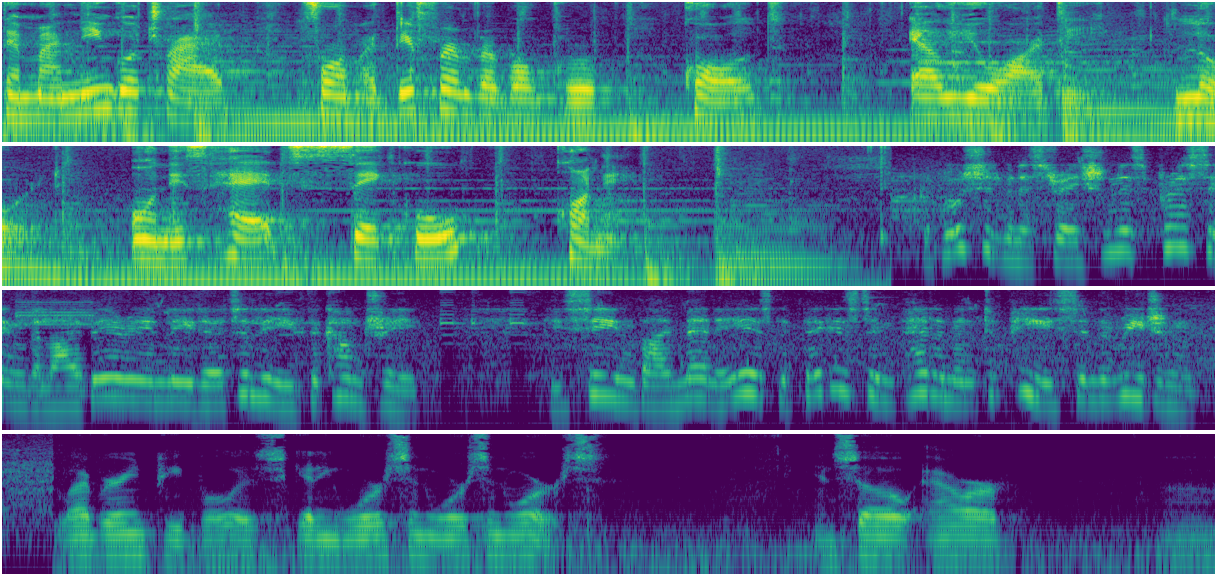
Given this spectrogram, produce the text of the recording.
the Maningo tribe formed a different rebel group called LURD, Lord, on its head Sekou Conneh. The Bush administration is pressing the Liberian leader to leave the country. He's seen by many as the biggest impediment to peace in the region. Liberian people is getting worse and worse and worse. And so our uh,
